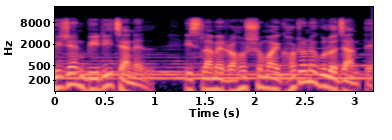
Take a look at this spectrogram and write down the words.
ভিশন বিডি চ্যানেল, ইসলামের রহস্যময় ঘটনাগুলো জানতে।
